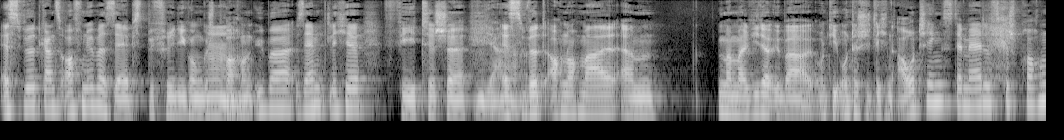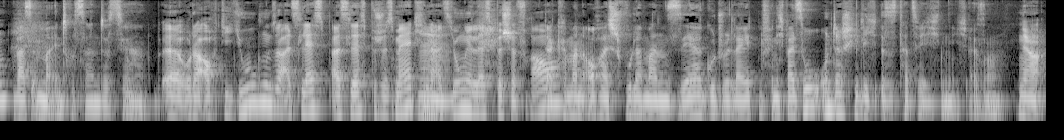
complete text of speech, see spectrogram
Es wird ganz offen über Selbstbefriedigung gesprochen, über sämtliche Fetische. Ja. Es wird auch nochmal ähm, immer mal wieder über und die unterschiedlichen Outings der Mädels gesprochen. Was immer interessant ist, ja. Äh, oder auch die Jugend so als, lesb als lesbisches Mädchen, als junge lesbische Frau. Da kann man auch als schwuler Mann sehr gut relaten, finde ich, weil so unterschiedlich ist es tatsächlich nicht. Also Ja,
